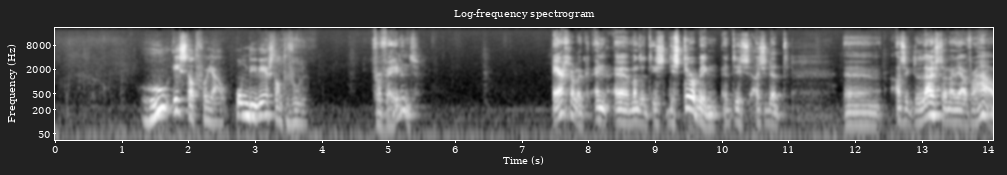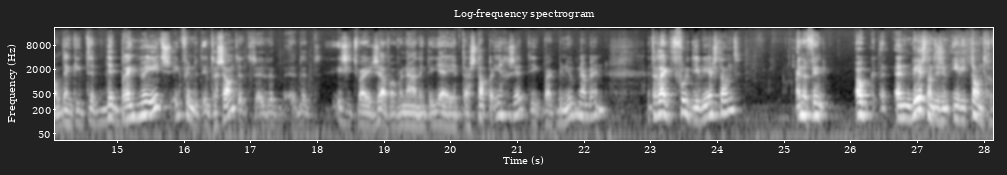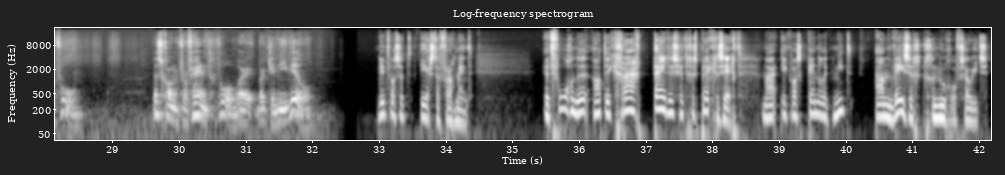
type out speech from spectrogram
Hoe is dat voor jou om die weerstand te voelen? Vervelend ergerlijk. En, uh, want het is disturbing. Het is, als je dat... Uh, als ik luister naar jouw verhaal, denk ik, dit brengt me iets. Ik vind het interessant. Het, het is iets waar je zelf over nadenkt. En jij hebt daar stappen in gezet die, waar ik benieuwd naar ben. En tegelijkertijd voel ik die weerstand. En dat vind ik ook... En weerstand is een irritant gevoel. Dat is gewoon een vervelend gevoel, wat je niet wil. Dit was het eerste fragment. Het volgende had ik graag tijdens het gesprek gezegd, maar ik was kennelijk niet aanwezig genoeg of zoiets.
